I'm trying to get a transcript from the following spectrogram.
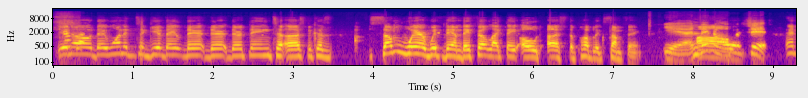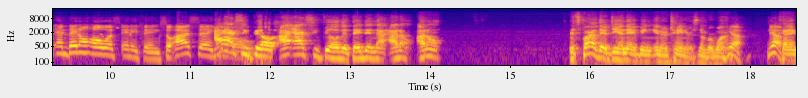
you know, they wanted to give they, their their their thing to us because somewhere with them they felt like they owed us the public something. Yeah, and they don't Um, owe a shit. And and they don't owe us anything. So I say you I know, actually feel. I actually feel that they did not. I don't. I don't. It's part of their DNA being entertainers. Number one. Yeah. Yeah. Okay.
